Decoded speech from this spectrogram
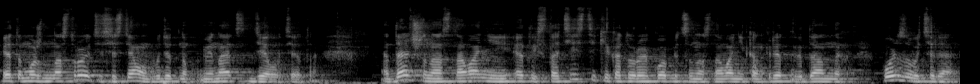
Это можно настроить, и система будет напоминать делать это. Дальше на основании этой статистики, которая копится на основании конкретных данных пользователя,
